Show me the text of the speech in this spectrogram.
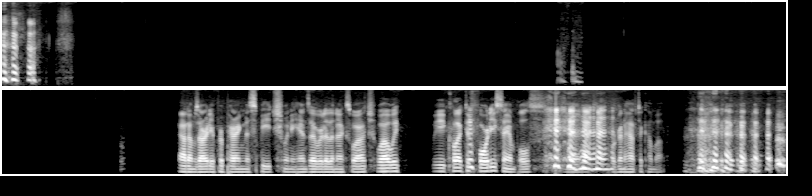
awesome. Adam's already preparing the speech when he hands over to the next watch. Well, we we collected 40 samples, and we're going to have to come up.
